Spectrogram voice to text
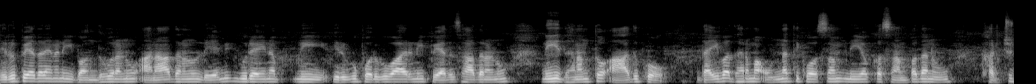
నిరుపేదలైన నీ బంధువులను అనాథలను లేమికి గురైన నీ ఇరుగు పొరుగు వారిని పేద సాధనను నీ ధనంతో ఆదుకో. దైవధర్మ ఉన్నతి కోసం నీ యొక్క సంపదను ఖర్చు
